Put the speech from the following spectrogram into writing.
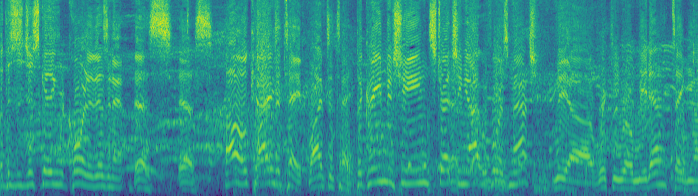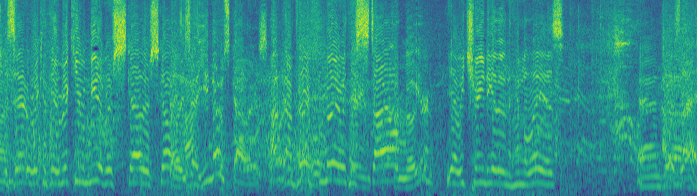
But this is just getting recorded, isn't it? Yes, yes. Oh, okay. Live to tape, live to tape. The green machine stretching Yeah, out before be his match. The uh, Ricky Romida taking on. Is that Ricky, okay, Ricky Romida versus Skylar Skelly? Oh, huh? you know Scholars. I'm, I'm very familiar with his style. Familiar? Yeah, we trained together in the Himalayas. And How was uh, that?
